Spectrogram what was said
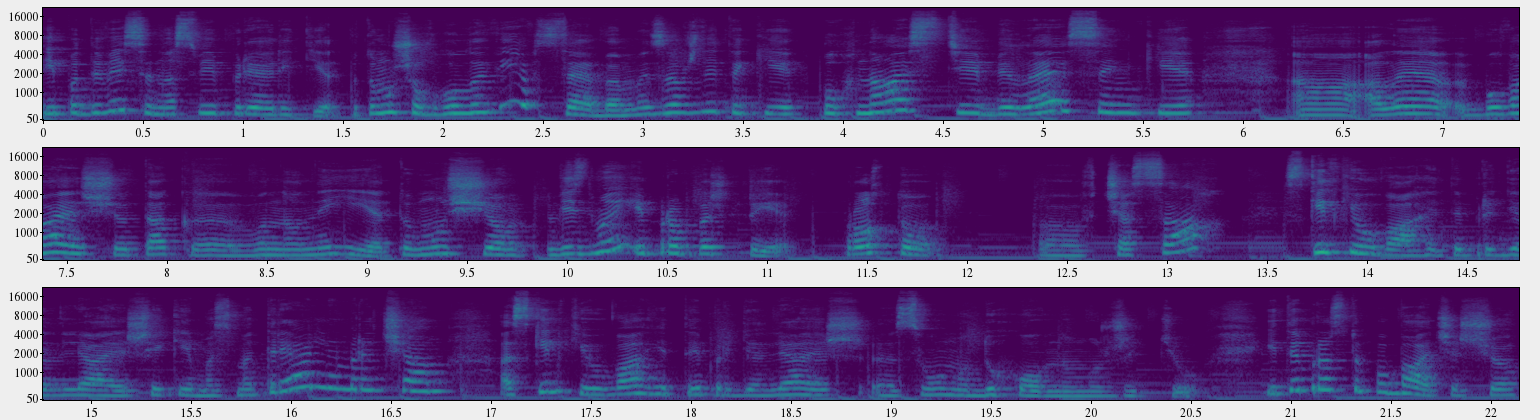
і подивися на свій пріоритет. Тому що в голові в себе ми завжди такі пухнасті, білесенькі. Але буває, що так е, воно не є. Тому що візьми і пропиши просто в часах, скільки уваги ти приділяєш якимось матеріальним речам, а скільки уваги ти приділяєш е, своєму духовному життю. І ти просто побачиш, що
